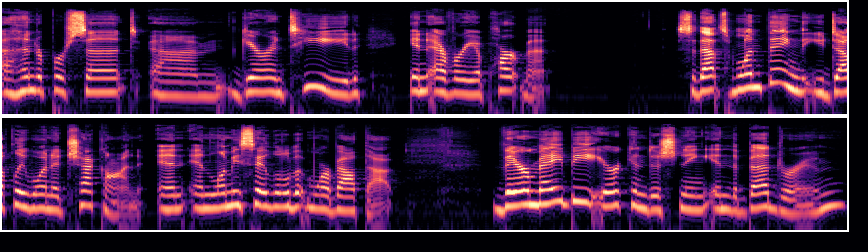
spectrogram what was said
100% um, guaranteed in every apartment. So that's one thing that you definitely want to check on. And, and let me say a little bit more about that. There may be air conditioning in the bedroom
